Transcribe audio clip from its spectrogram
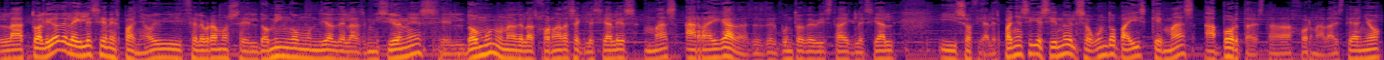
la actualidad de la Iglesia en España. Hoy celebramos el Domingo Mundial de las Misiones, el DOMUN, una de las jornadas eclesiales más arraigadas desde el punto de vista eclesial y social. España sigue siendo el segundo país que más aporta esta jornada. Este año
